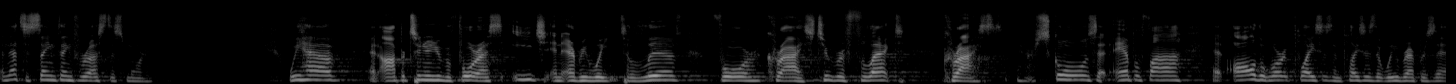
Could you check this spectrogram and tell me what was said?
And that's the same thing for us this morning. We have an opportunity before us each and every week to live for Christ, to reflect Christ in our schools, at Amplify, at all the workplaces and places that we represent.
